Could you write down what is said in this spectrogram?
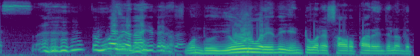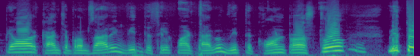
ಎಸ್ ತುಂಬ ಚೆನ್ನಾಗಿದೆ ಒಂದು ಏಳುವರೆಯಿಂದ ಎಂಟೂವರೆ ಸಾವಿರ ರೂಪಾಯಿ ರೇಂಜಲ್ಲಿ ಒಂದು pure Kanchipuram sari with silk mark tag with contrast with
